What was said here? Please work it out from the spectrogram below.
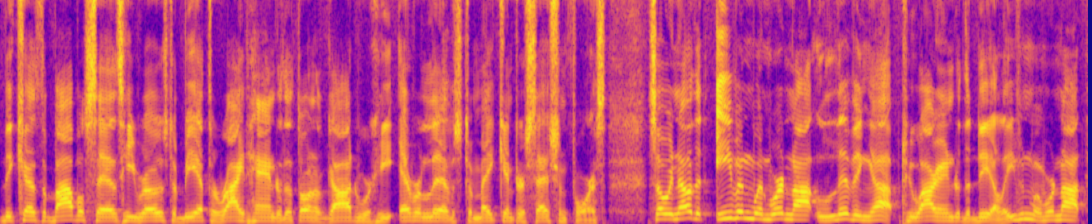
because the Bible says he rose to be at the right hand of the throne of God where he ever lives to make intercession for us. So we know that even when we're not living up to our end of the deal, even when we're not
